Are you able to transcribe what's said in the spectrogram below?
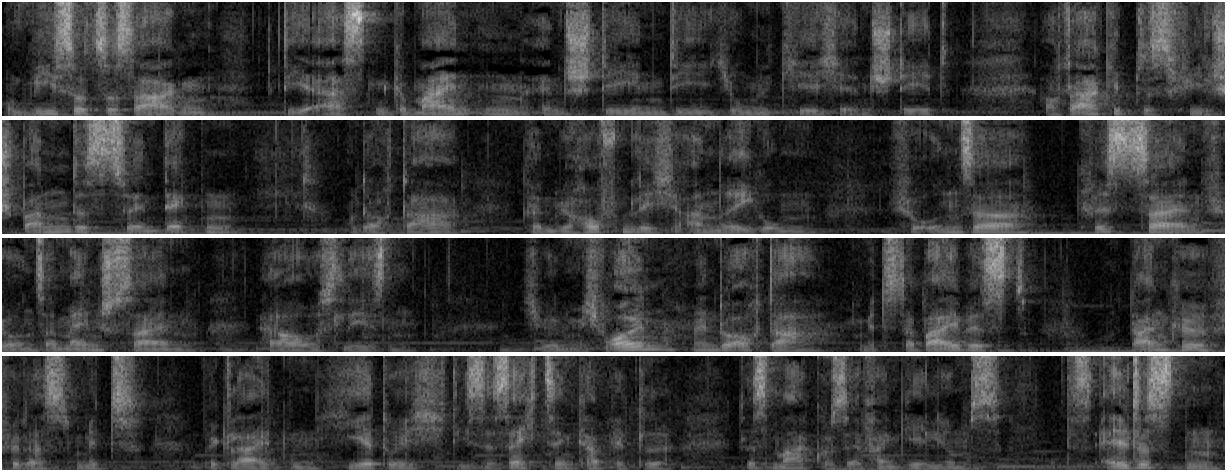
und wie sozusagen die ersten Gemeinden entstehen, die junge Kirche entsteht. Auch da gibt es viel Spannendes zu entdecken und auch da können wir hoffentlich Anregungen für unser Christsein, für unser Menschsein herauslesen. Ich würde mich freuen, wenn du auch da mit dabei bist Danke für das Mitbegleiten hier durch diese 16 Kapitel des Markus-Evangeliums, des ältesten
